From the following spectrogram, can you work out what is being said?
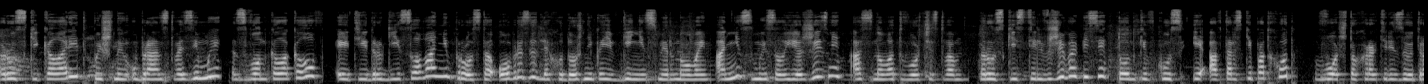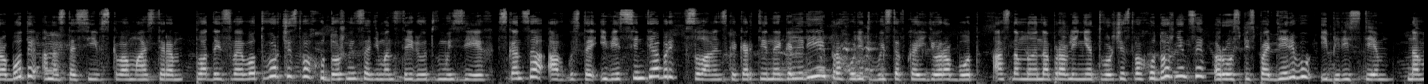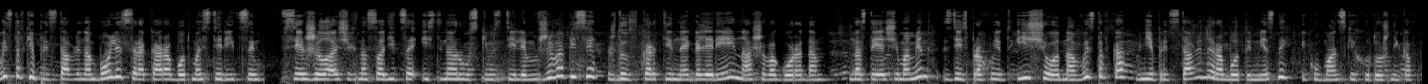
Русский колорит, пышные убранства зимы, звон колоколов – эти и другие слова не просто образы для художника Евгении Смирновой. Они – смысл ее жизни, основа творчества. Русский стиль в живописи, тонкий вкус и авторский подход – вот что характеризует работы анастасиевского мастера. Плоды своего творчества художница демонстрирует в музеях. С конца августа и весь сентябрь в Славянской картинной галерее проходит выставка ее работ. Основное направление творчества художницы – роспись по дереву и бересте. На выставке представлено более 40 40 работ мастерицы. Всех желающих насладиться истинно русским стилем в живописи ждут в картинной галерее нашего города. В настоящий момент здесь проходит еще одна выставка в ней представлены работы местных и кубанских художников.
